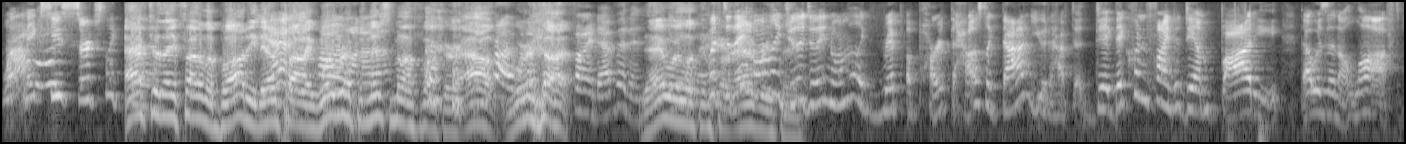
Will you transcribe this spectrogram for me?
what I makes you search like? The, After they found the body, they were Yeah, they probably, probably we're ripping wanna- this motherfucker out. We're not. find evidence. They were looking But for do they normally do everything. that? Do they normally like rip apart the house like that? You'd have to dig. They couldn't find a damn body that was in a loft.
